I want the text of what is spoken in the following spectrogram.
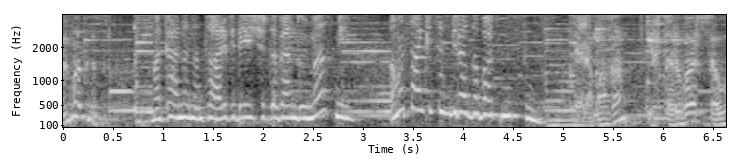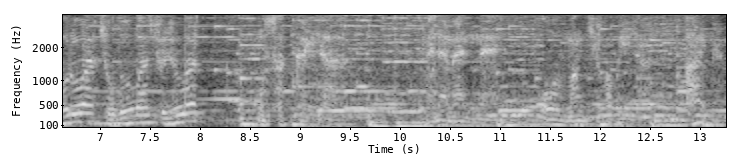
Duymadınız mı? Makarnanın tarifi değişir de ben duymaz mıyım? Ama sanki siz biraz abartmışsınız. E Ramazan, iftarı var, savuru var, çoluğu var, çocuğu var. Musakkayla, menemenle, orman kebabıyla. Aynen.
